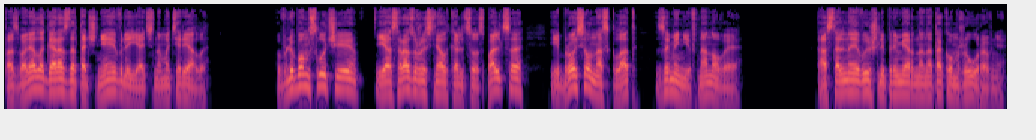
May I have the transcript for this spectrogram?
позволяла гораздо точнее влиять на материалы. В любом случае, я сразу же снял кольцо с пальца и бросил на склад, заменив на новое. Остальные вышли примерно на таком же уровне.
